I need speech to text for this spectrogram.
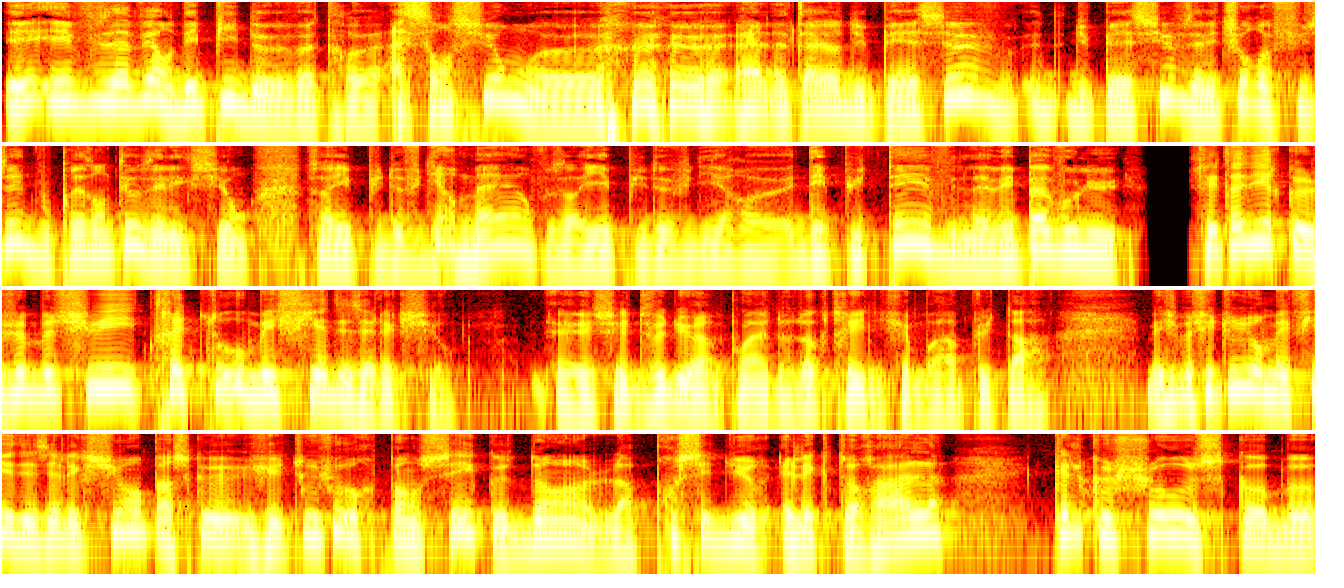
Et, vous avez, en dépit de votre ascension euh, à l'intérieur du PSE, du PSU, vous avez toujours refusé de vous présenter aux élections. Vous auriez pu devenir maire, vous auriez pu devenir euh, député, vous ne l'avez pas voulu. C'est-à-dire que je me suis très tôt méfié des élections. Et c'est devenu un point de doctrine chez moi plus tard. Mais je me suis toujours méfié des élections parce que j'ai toujours pensé que dans la procédure électorale, quelque chose comme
